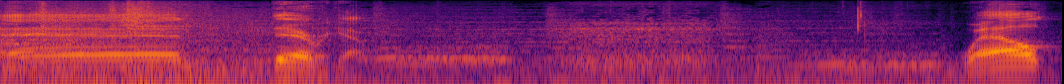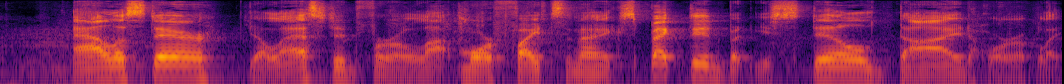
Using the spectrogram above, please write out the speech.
And there we go. Well, Alistair, you lasted for a lot more fights than I expected, but you still died horribly.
